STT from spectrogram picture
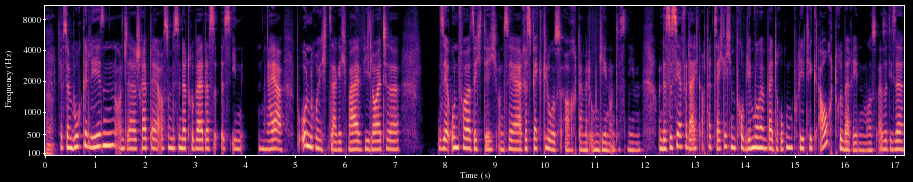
Ja. Ich habe sein Buch gelesen und da schreibt er ja auch so ein bisschen darüber, dass es ihn, naja, beunruhigt, sage ich mal, wie Leute sehr unvorsichtig und sehr respektlos auch damit umgehen und das nehmen. Und das ist ja vielleicht auch tatsächlich ein Problem, wo man bei Drogenpolitik auch drüber reden muss. Also diese,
